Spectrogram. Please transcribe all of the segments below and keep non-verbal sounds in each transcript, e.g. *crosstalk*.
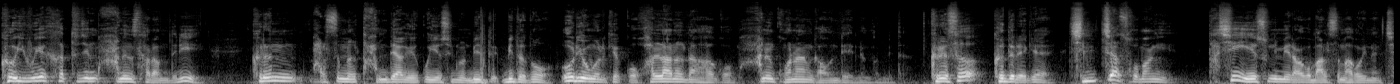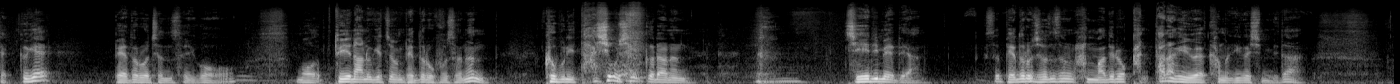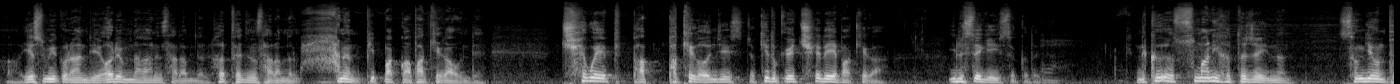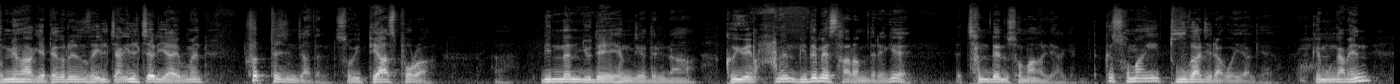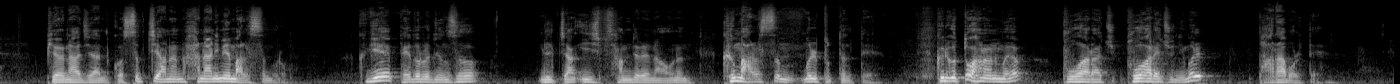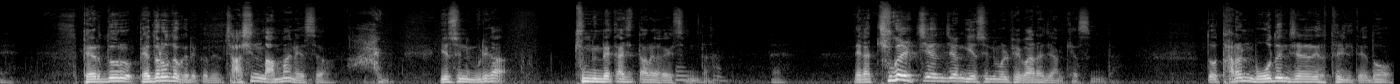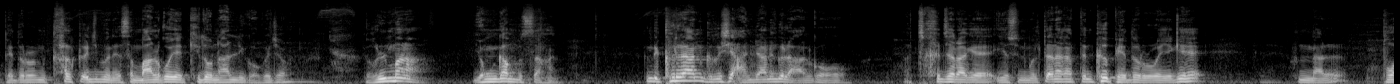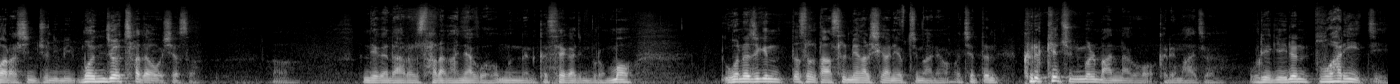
그 이후에 흩어진 많은 사람들이 그런 말씀을 담대하게 읽고 예수님을 믿, 어도 어려움을 겪고 환란을 당하고 많은 고난 가운데 있는 겁니다. 그래서 그들에게 진짜 소망이 다시 예수님이라고 말씀하고 있는 책 그게 베드로 전서이고 뭐 뒤에 나누겠지만 베드로 후서는 그분이 다시 오실 거라는 재림에 대한 그래서 베드로 전서는 한마디로 간단하게 요약하면 이것입니다. 어, 예수 믿고 난 뒤에 어려움 당하는 사람들, 흩어진 사람들, 많은 핍박과 박해 가운데 최고의 박, 박해가 언제 있었죠? 기독교의 최대의 박해가 1세기에 있었거든요. 근데 그 수많이 흩어져 있는 성경은 분명하게 베드로전서 1장 1절 이하에 보면 흩어진 자들, 소위 디아스포라, 아, 믿는 유대 형제들이나 그 이외에 많은 믿음의 사람들에게 참된 소망을 이야기합니다. 그 소망이 두 가지라고 이야기해요. 그게 뭔가 하면 변하지 않고 썩지 않은 하나님의 말씀으로 그게 베드로전서 1장 23절에 나오는 그 말씀을 붙들 때 그리고 또 하나는 뭐예요? 부활의, 부활의 주님을 바라볼 때 예. 베드로, 베드로도 그랬거든요. 자신 만만했어요. 아, 예수님 우리가 죽는 데까지 따라가겠습니다. 예. 내가 죽을지언정 예수님을 배반하지 않겠습니다. 또 다른 모든 제자들이 흩어질 때도 베드로는 칼 끄집어내서 말고의 기도 날리고 그죠? 얼마나 용감무쌍한. 근데 그러한 그것이 아니라는 걸 알고 처절하게 예수님을 떠나갔던 그 베드로에게 훗날 부활하신 주님이 먼저 찾아오셔서 어, 네가 나를 사랑하냐고 묻는 그 세 가지 물어. 뭐 원어적인 뜻을 다 설명할 시간이 없지만요. 어쨌든 그렇게 주님을 만나고 그래 맞아. 우리에게 이런 부활이 있지.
